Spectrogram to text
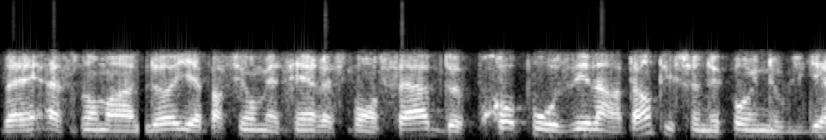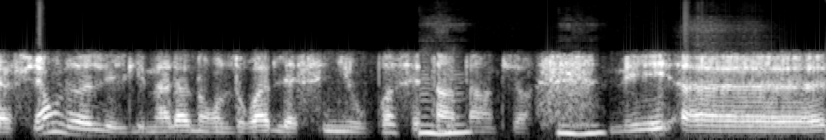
ben à ce moment-là, il appartient au médecin responsable de proposer l'entente, et ce n'est pas une obligation. Là, les, malades ont le droit de la signer ou pas cette mhm. entente-là. Mhm. Mais euh,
